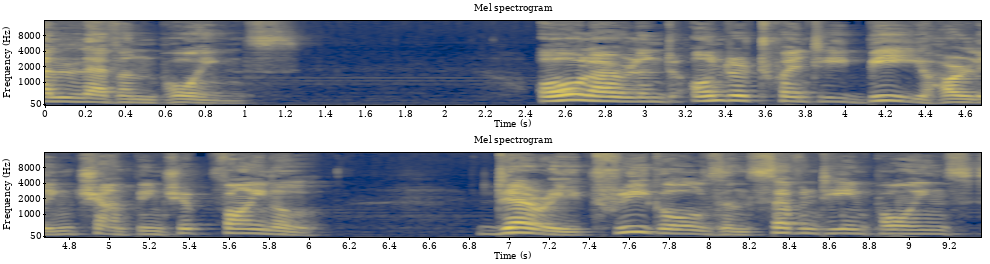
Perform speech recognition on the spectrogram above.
11 points. All Ireland Under 20B Hurling Championship Final. Derry 3 goals and 17 points,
